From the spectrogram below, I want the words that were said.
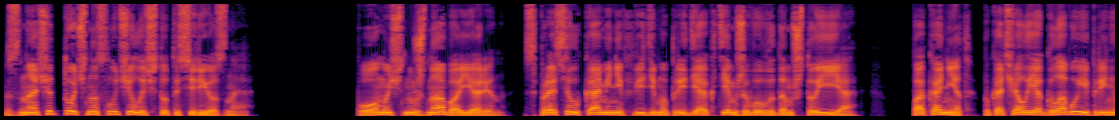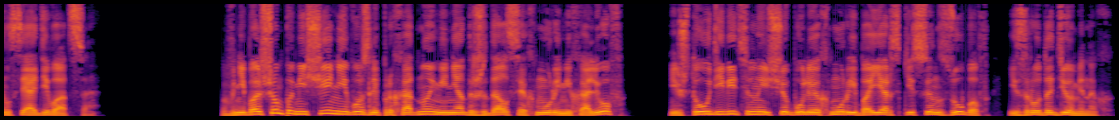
значит, точно случилось что-то серьезное. «Помощь нужна, боярин?» — спросил Каменев, видимо, придя к тем же выводам, что и я. «Пока нет», — покачал я головой и принялся одеваться. В небольшом помещении возле проходной меня дожидался хмурый Михалев и, что удивительно, еще более хмурый боярский сын Зубов из рода Деминых.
